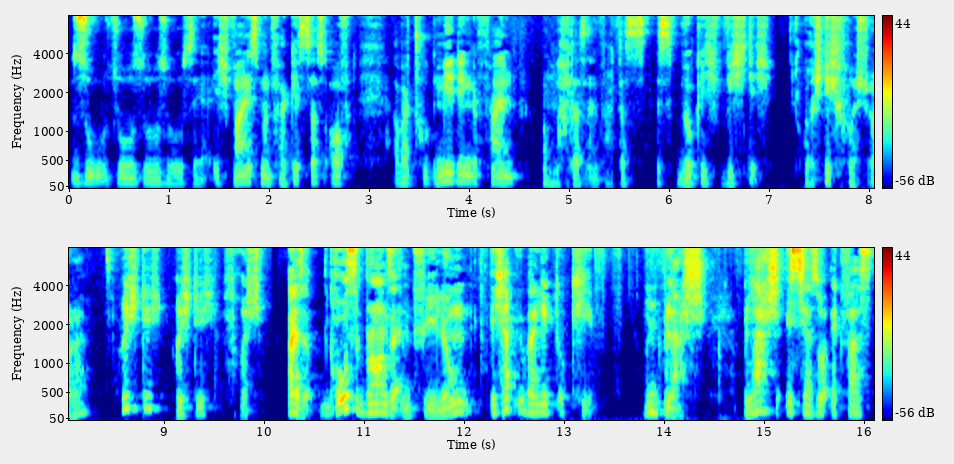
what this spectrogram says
so, so, so, so sehr. Ich weiß, man vergisst das oft, aber tut mir den Gefallen und macht das einfach. Das ist wirklich wichtig. Richtig frisch, oder? Richtig, richtig frisch. Also, große Bronzer-Empfehlung. Ich habe überlegt, okay, ein Blush. Blush ist ja so etwas,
